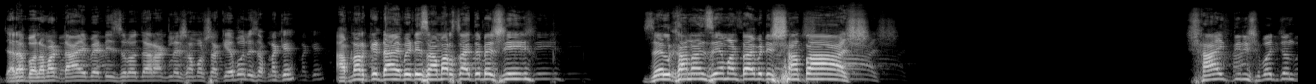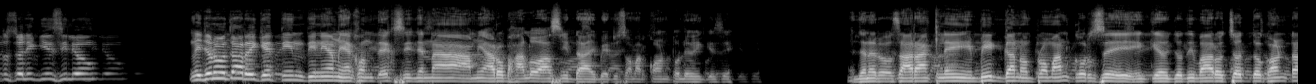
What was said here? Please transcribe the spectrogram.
যারা বলে, আমার ডায়াবেটিস রোজা রাখলে সমস্যা কে বলিস আপনাকে? আপনার কি ডায়াবেটিস আমার চাইতে বেশি? জেলখানায় যে আমার ডায়াবেটিস সাতাশ। সাঁত্রিশ পর্যন্ত চলে গিয়েছিল। এই জন্য তিন দিনে আমি এখন দেখছি যে, না, আমি আরও ভালো আছি, ডায়াবেটিস আমার কন্ট্রোলে হয়ে গেছে। রোজা রাখলে বিজ্ঞান প্রমাণ করছে, কেউ যদি বারো চোদ্দ ঘণ্টা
